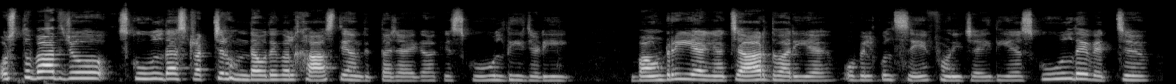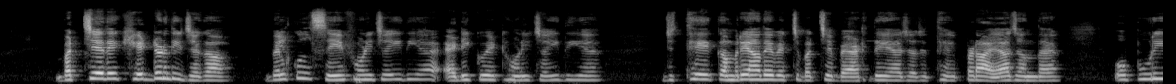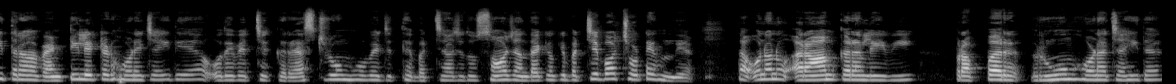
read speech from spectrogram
ਉਸ ਤੋਂ ਬਾਅਦ ਜੋ ਸਕੂਲ ਦਾ ਸਟਰਕਚਰ ਹੁੰਦਾ, ਉਹਦੇ ਵੱਲ ਖਾਸ ਧਿਆਨ ਦਿੱਤਾ ਜਾਏਗਾ ਕਿ ਸਕੂਲ ਦੀ ਜਿਹੜੀ ਬਾਉਂਡਰੀ ਹੈ ਜਾਂ ਚਾਰ ਦੀਵਾਰੀ ਹੈ, ਉਹ ਬਿਲਕੁਲ ਸੇਫ ਹੋਣੀ ਚਾਹੀਦੀ ਹੈ। ਸਕੂਲ ਦੇ ਵਿੱਚ ਬੱਚੇ ਦੇ ਖੇਡਣ ਦੀ ਜਗ੍ਹਾ ਬਿਲਕੁਲ ਸੇਫ ਹੋਣੀ ਚਾਹੀਦੀ ਹੈ ਐਡਿਕੁਏਟ ਹੋਣੀ ਚਾਹੀਦੀ ਹੈ। ਜਿੱਥੇ ਕਮਰਿਆਂ ਦੇ ਵਿੱਚ ਬੱਚੇ ਬੈਠਦੇ ਆ ਜਾਂ ਜਿੱਥੇ ਪੜ੍ਹਾਇਆ ਜਾਂਦਾ ਹੈ ਉਹ ਪੂਰੀ ਤਰ੍ਹਾਂ ਵੈਂਟੀਲੇਟਡ ਹੋਣੇ ਚਾਹੀਦੇ ਆ। ਉਹਦੇ ਵਿੱਚ ਇੱਕ ਰੈਸਟ ਰੂਮ ਹੋਵੇ ਜਿੱਥੇ ਬੱਚਾ ਜਦੋਂ ਸੌਂ ਜਾਂਦਾ ਕਿਉਂਕਿ ਬੱਚੇ ਬਹੁਤ ਛੋਟੇ ਹੁੰਦੇ ਆ, ਤਾਂ ਉਹਨਾਂ ਨੂੰ ਆਰਾਮ ਕਰਨ ਲਈ ਵੀ ਪ੍ਰੋਪਰ ਰੂਮ ਹੋਣਾ ਚਾਹੀਦਾ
